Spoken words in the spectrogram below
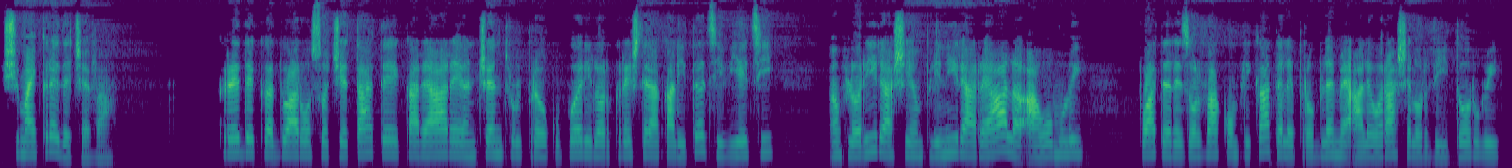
Și mai crede ceva. Crede că doar o societate care are în centrul preocupărilor creșterea calității vieții, înflorirea și împlinirea reală a omului, poate rezolva complicatele probleme ale orașelor viitorului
